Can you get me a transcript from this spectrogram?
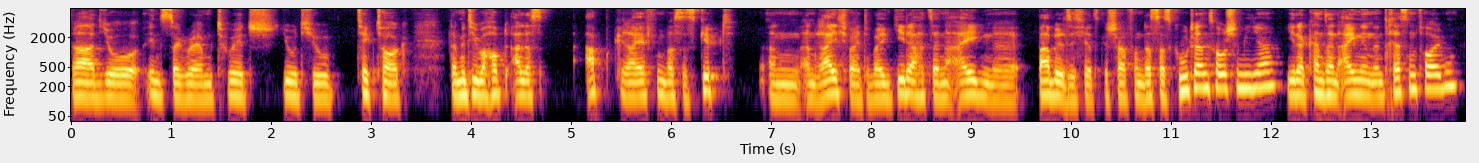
Radio, Instagram, Twitch, YouTube, TikTok, damit die überhaupt alles abgreifen, was es gibt an, an Reichweite, weil jeder hat seine eigene Bubble sich jetzt geschaffen. Und das ist das Gute an Social Media. Jeder kann seinen eigenen Interessen folgen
